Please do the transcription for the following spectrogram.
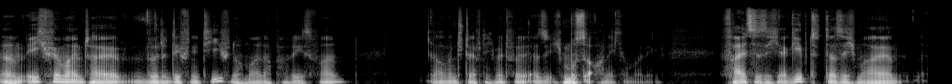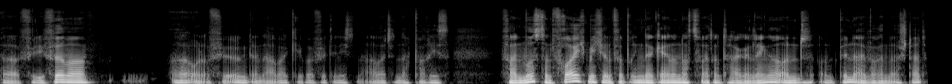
ähm, ich für meinen Teil würde definitiv nochmal nach Paris fahren. Aber wenn Steff nicht mit will, also ich muss auch nicht unbedingt. Falls es sich ergibt, dass ich mal äh, für die Firma äh, oder für irgendeinen Arbeitgeber, für den ich dann arbeite, nach Paris fahren muss, dann freue ich mich und verbringe da gerne noch zwei, drei Tage länger und, und bin einfach in der Stadt,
